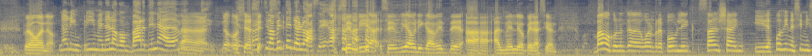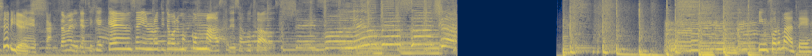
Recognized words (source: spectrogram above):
pero bueno. No lo imprime, no lo comparte, nada. nada. o sea, próximamente no lo hace. Se envía, se envía únicamente al mail de operación. Vamos con un tema de One Republic, Sunshine y después viene cine y series. Exactamente, así que quédense y en un ratito volvemos con más desajustados. Informate,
